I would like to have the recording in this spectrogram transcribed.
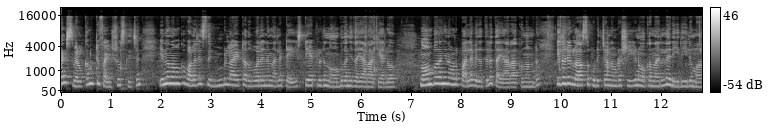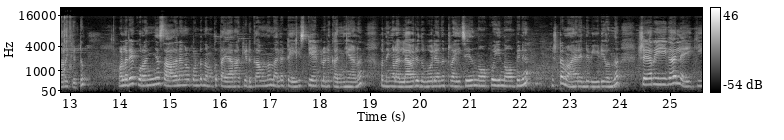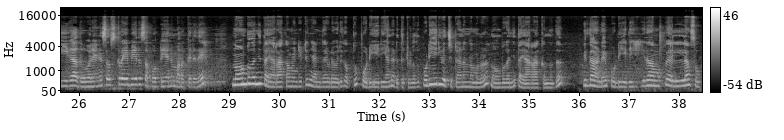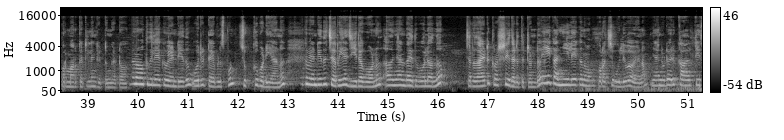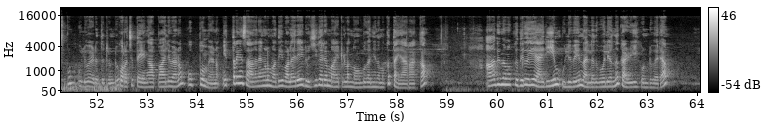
Friends welcome to five shoes kitchen. ഇന്ന് നമുക്ക് വളരെ സിമ്പിളായിട്ട് അതുപോലെ തന്നെ നല്ല ടേസ്റ്റി ആയിട്ടുള്ളൊരു നോമ്പ് കഞ്ഞി തയ്യാറാക്കിയാലോ? നോമ്പ് കഞ്ഞി നമ്മൾ പല വിധത്തിൽ തയ്യാറാക്കുന്നുണ്ട്. ഇതൊരു ഗ്ലാസ് കുടിച്ചാൽ നമ്മുടെ ക്ഷീണമൊക്കെ നല്ല രീതിയിൽ മാറിക്കിട്ടും. വളരെ കുറഞ്ഞ സാധനങ്ങൾ കൊണ്ട് നമുക്ക് തയ്യാറാക്കിയെടുക്കാവുന്ന നല്ല ടേസ്റ്റി ആയിട്ടുള്ളൊരു കഞ്ഞിയാണ്. അപ്പോൾ നിങ്ങളെല്ലാവരും ഇതുപോലെ ഒന്ന് ട്രൈ ചെയ്ത് നോക്കൂ ഈ നോമ്പിന്. ഇഷ്ടമായാൽ എന്റെ വീഡിയോ ഒന്ന് ഷെയർ ചെയ്യുക ലൈക്ക് ചെയ്യുക അതുപോലെ തന്നെ സബ്സ്ക്രൈബ് ചെയ്ത് സപ്പോർട്ട് ചെയ്യാനും മറക്കരുതേ. നോമ്പ് കഞ്ഞി തയ്യാറാക്കാൻ വേണ്ടിയിട്ട് ഞാൻ ഇതാ ഇവിടെ ഒരു കപ്പ് പൊടിയേരിയാണ് എടുത്തിട്ടുള്ളത്. പൊടിയേരി വെച്ചിട്ടാണ് നമ്മൾ നോമ്പ് കഞ്ഞി തയ്യാറാക്കുന്നത്. ഇതാണ് പൊടിയരി. ഇത് നമുക്ക് എല്ലാ സൂപ്പർ മാർക്കറ്റിലും കിട്ടും കേട്ടോ. ഇത് നമുക്കിതിലേക്ക് വേണ്ടിയത് ഒരു ടേബിൾ സ്പൂൺ ചുക്ക് പൊടിയാണ്. ഇതിലേക്ക് വേണ്ടിയത് ചെറിയ ജീരകമാണ്. അത് ഞാൻ എന്താ ഇതുപോലെ ഒന്ന് ചെറുതായിട്ട് ക്രഷ് ചെയ്തെടുത്തിട്ടുണ്ട്. ഈ കഞ്ഞിയിലേക്ക് നമുക്ക് കുറച്ച് ഉലുവ വേണം. ഞാനിവിടെ ഒരു കാൽ ടീസ്പൂൺ ഉലുവ എടുത്തിട്ടുണ്ട്. കുറച്ച് തേങ്ങാപ്പാൽ വേണം ഉപ്പും വേണം. ഇത്രയും സാധനങ്ങൾ മതി. വളരെ രുചികരമായിട്ടുള്ള നോമ്പ് കഞ്ഞി നമുക്ക് തയ്യാറാക്കാം. ആദ്യം നമുക്കിത് ഈ അരിയും ഉലുവയും നല്ലതുപോലെ ഒന്ന് കഴുകി കൊണ്ടുവരാം.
